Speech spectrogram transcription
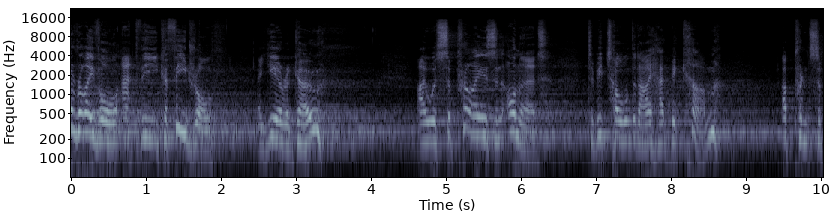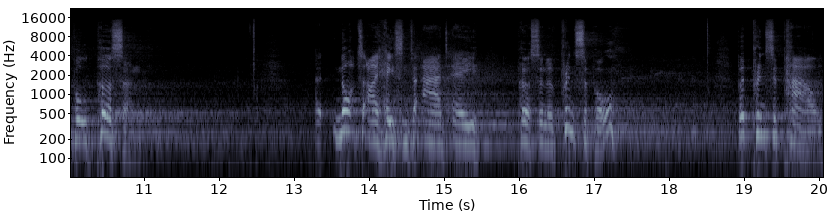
arrival at the cathedral a year ago, I was surprised and honoured to be told that I had become a principal person. Uh, not, I hasten to add, a person of principle, but principal,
